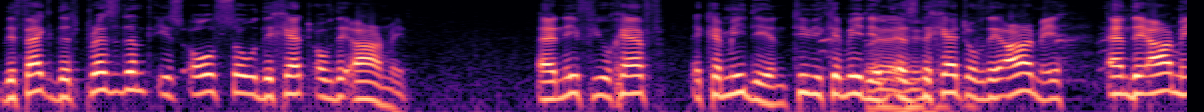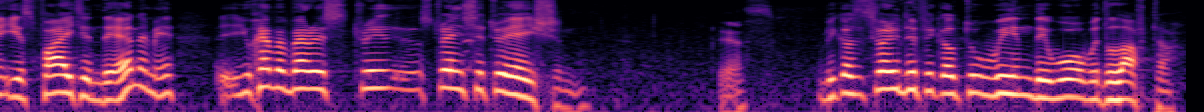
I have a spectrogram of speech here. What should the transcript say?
the fact that president is also the head of the army, and if you have a comedian, TV comedian, as the head of the army, and the army is fighting the enemy, you have a very stra- strange situation yes. because it's very difficult to win the war with laughter.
